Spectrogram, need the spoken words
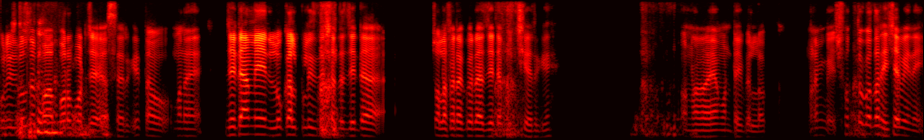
পুলিশ বলতে বড় পর্যায়ে আছে আর কি তাও মানে যেটা আমি লোকাল পুলিশদের সাথে যেটা চলাফেরা করে যেটা বুঝছি আর কি ওনারা এমন টাইপের লোক। মানে সত্য কথার হিসাবই নেই।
